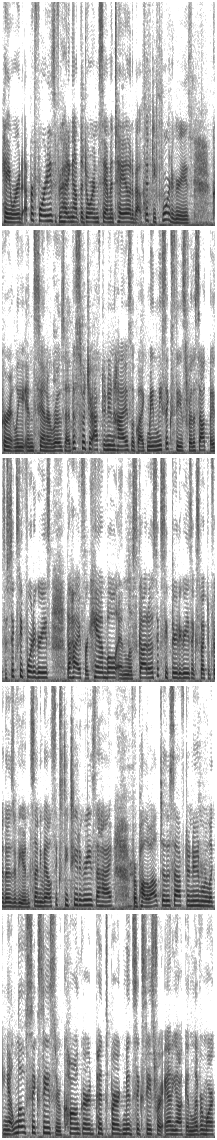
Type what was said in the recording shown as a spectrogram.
Hayward, upper 40s if you're heading out the door in San Mateo, and about 54 degrees currently in Santa Rosa. This is what your afternoon highs look like, mainly 60s for the South Bay. So 64 degrees, the high for Campbell and Los Gatos, 63 degrees expected for those of you in Sunnyvale, 62 degrees, the high for Palo Alto this afternoon. We're looking at low 60s through Concord, Pittsburg, mid 60s for Antioch and Livermore,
